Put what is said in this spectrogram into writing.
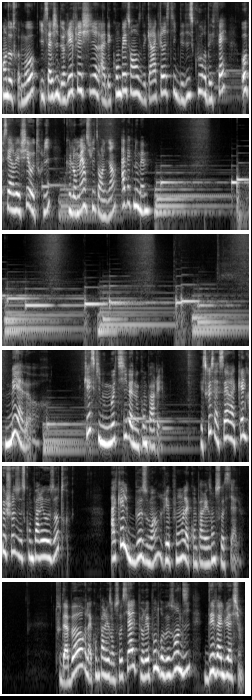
En d'autres mots, il s'agit de réfléchir à des compétences, des caractéristiques, des discours, des faits observés chez autrui que l'on met ensuite en lien avec nous-mêmes. Mais alors, qu'est-ce qui nous motive à nous comparer? Est-ce que ça sert à quelque chose de se comparer aux autres? À quel besoin répond la comparaison sociale? Tout d'abord, la comparaison sociale peut répondre au besoin dit d'évaluation,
